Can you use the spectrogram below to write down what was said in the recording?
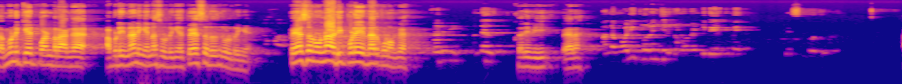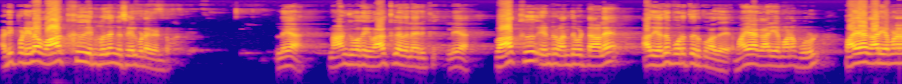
கம்யூனிகேட் பண்ணுறாங்க அப்படின்னா நீங்கள் என்ன சொல்கிறீங்க பேசுறதுன்னு சொல்கிறீங்க பேசணுன்னா அடிப்படை என்ன இருக்கணுங்க கருவி. கருவி. வேற அந்த மொழி புரிஞ்சிருக்கணும் ரெண்டு பேருக்குமே அடிப்படையில் வாக்கு என்பது அங்கே செயல்பட வேண்டும். இல்லையா? நான்கு வகை வாக்கு அதில் இருக்குது இல்லையா? வாக்கு என்று வந்துவிட்டாலே அது எதை பொறுத்து இருக்கும் அது? மாயாகாரியமான பொருள். மாயாகாரியமான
